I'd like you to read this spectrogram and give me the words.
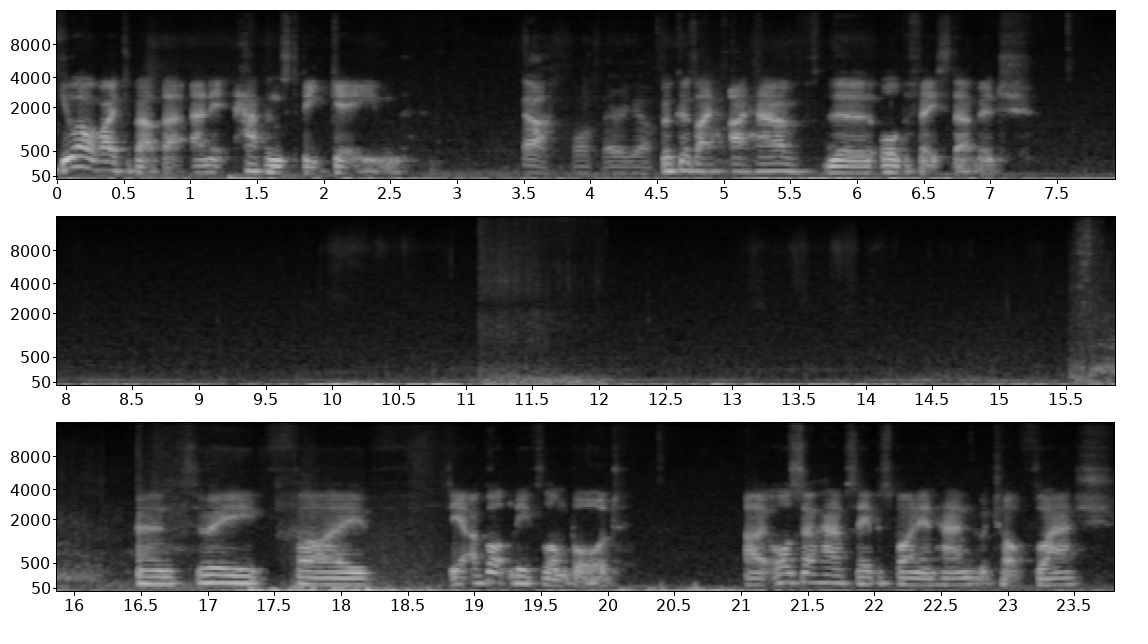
You are right about that, and it happens to be game. Ah, well, there we go. Because I, I have the all the face damage. And three, five, yeah, I've got Lethal on board. I also have Saber Spine in hand, which I'll flash.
